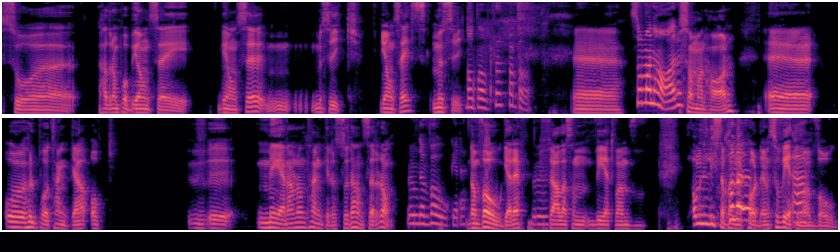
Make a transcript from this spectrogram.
så eh, hade de på Beyoncé, Beyoncé musik, Beyoncés musik. Eh, Som man har. som man har. Eh, och höll på att tanka och eh, medan de tankade så dansade de. Mm, De vågade. De vågade. Mm. För alla som vet vad en... Om ni lyssnar på Kolla den här podden så vet ni Ja. vad en vogue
